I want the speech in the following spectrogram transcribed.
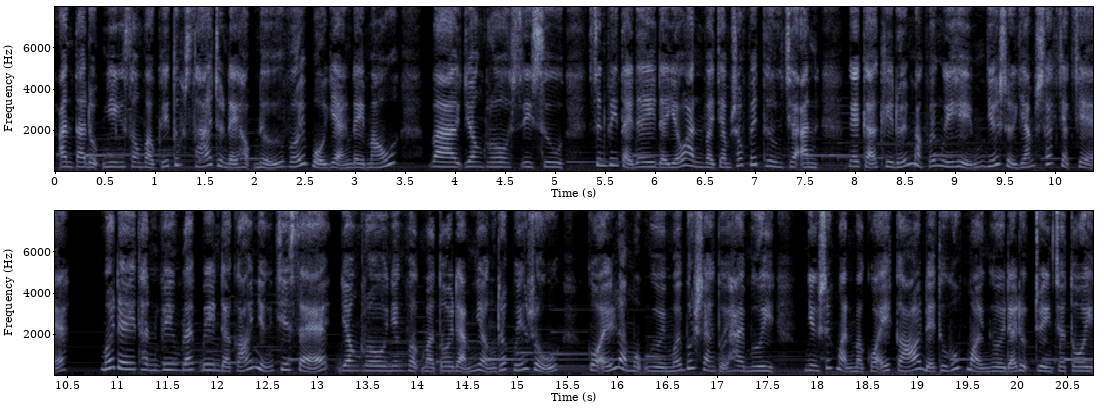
anh ta đột nhiên xông vào ký túc xá trường đại học nữ với bộ dạng đầy máu và Yongro Jisoo, sinh viên tại đây đã giấu anh và chăm sóc vết thương cho anh, ngay cả khi đối mặt với nguy hiểm dưới sự giám sát chặt chẽ. Mới đây, thành viên Blackpink đã có những chia sẻ, Yongro, nhân vật mà tôi đảm nhận rất quyến rũ. Cô ấy là một người mới bước sang tuổi 20, nhưng sức mạnh mà cô ấy có để thu hút mọi người đã được truyền cho tôi.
